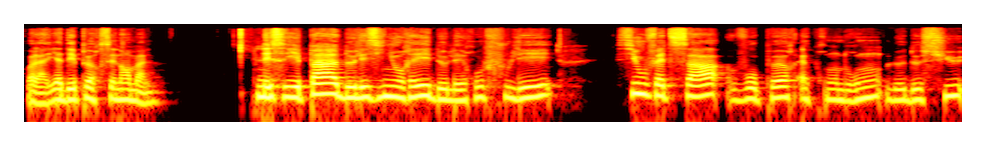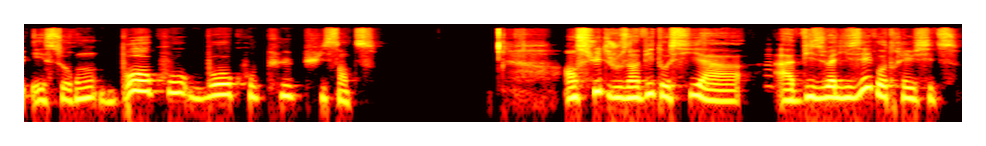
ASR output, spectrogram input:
Voilà, il y a des peurs, c'est normal. N'essayez pas de les ignorer, de les refouler. Si vous faites ça, vos peurs, elles prendront le dessus et seront beaucoup, beaucoup plus puissantes. Ensuite, je vous invite aussi à, visualiser votre réussite.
